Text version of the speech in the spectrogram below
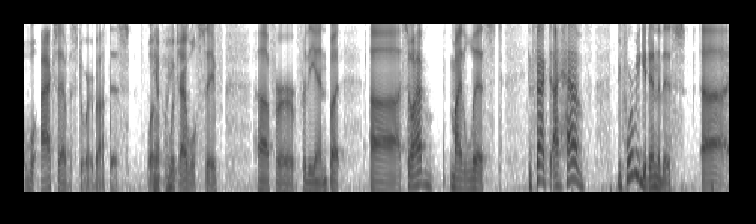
well, I actually have a story about this, wh- Can't wait. which I will save uh, for for the end. But uh, so I have my list. In fact, I have before we get into this. Uh,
